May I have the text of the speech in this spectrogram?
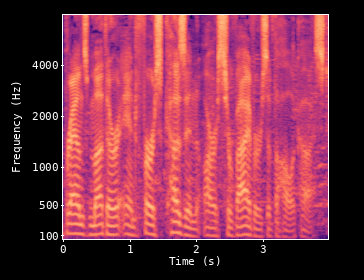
Brown's mother and first cousin are survivors of the Holocaust.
